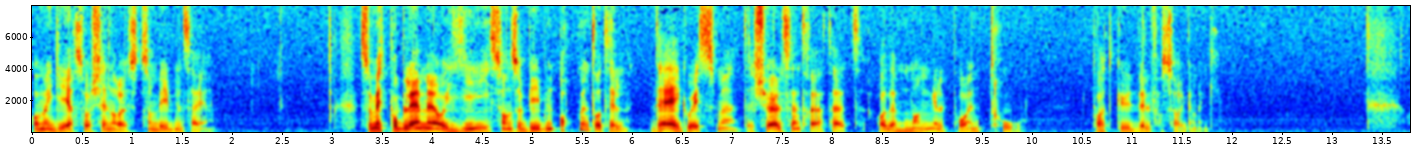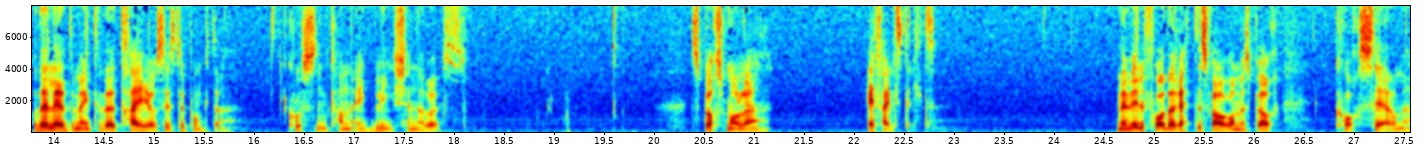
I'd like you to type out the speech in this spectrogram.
om jeg gir så sjenerøst som Bibelen sier. Så mitt problem med å gi sånn som Bibelen oppmuntrer til, det er egoisme, det er sjølsentrerthet, og det er mangel på en tro på at Gud vil forsørge meg. Og Det leder meg til det tredje og siste punktet. Hvordan kan jeg bli sjenerøs? Spørsmålet er feilstilt. Vi vil få det rette svaret om vi spør hvor ser vi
